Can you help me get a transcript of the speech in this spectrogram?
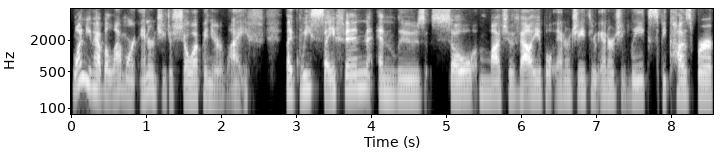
one you have a lot more energy to show up in your life. Like we siphon and lose so much valuable energy through energy leaks because we're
